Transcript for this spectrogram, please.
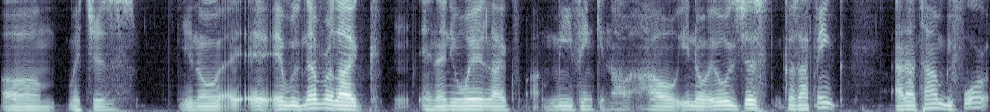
um, which is, you know, it, it was never like in any way like me thinking oh, how you know it was just because I think at that time before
